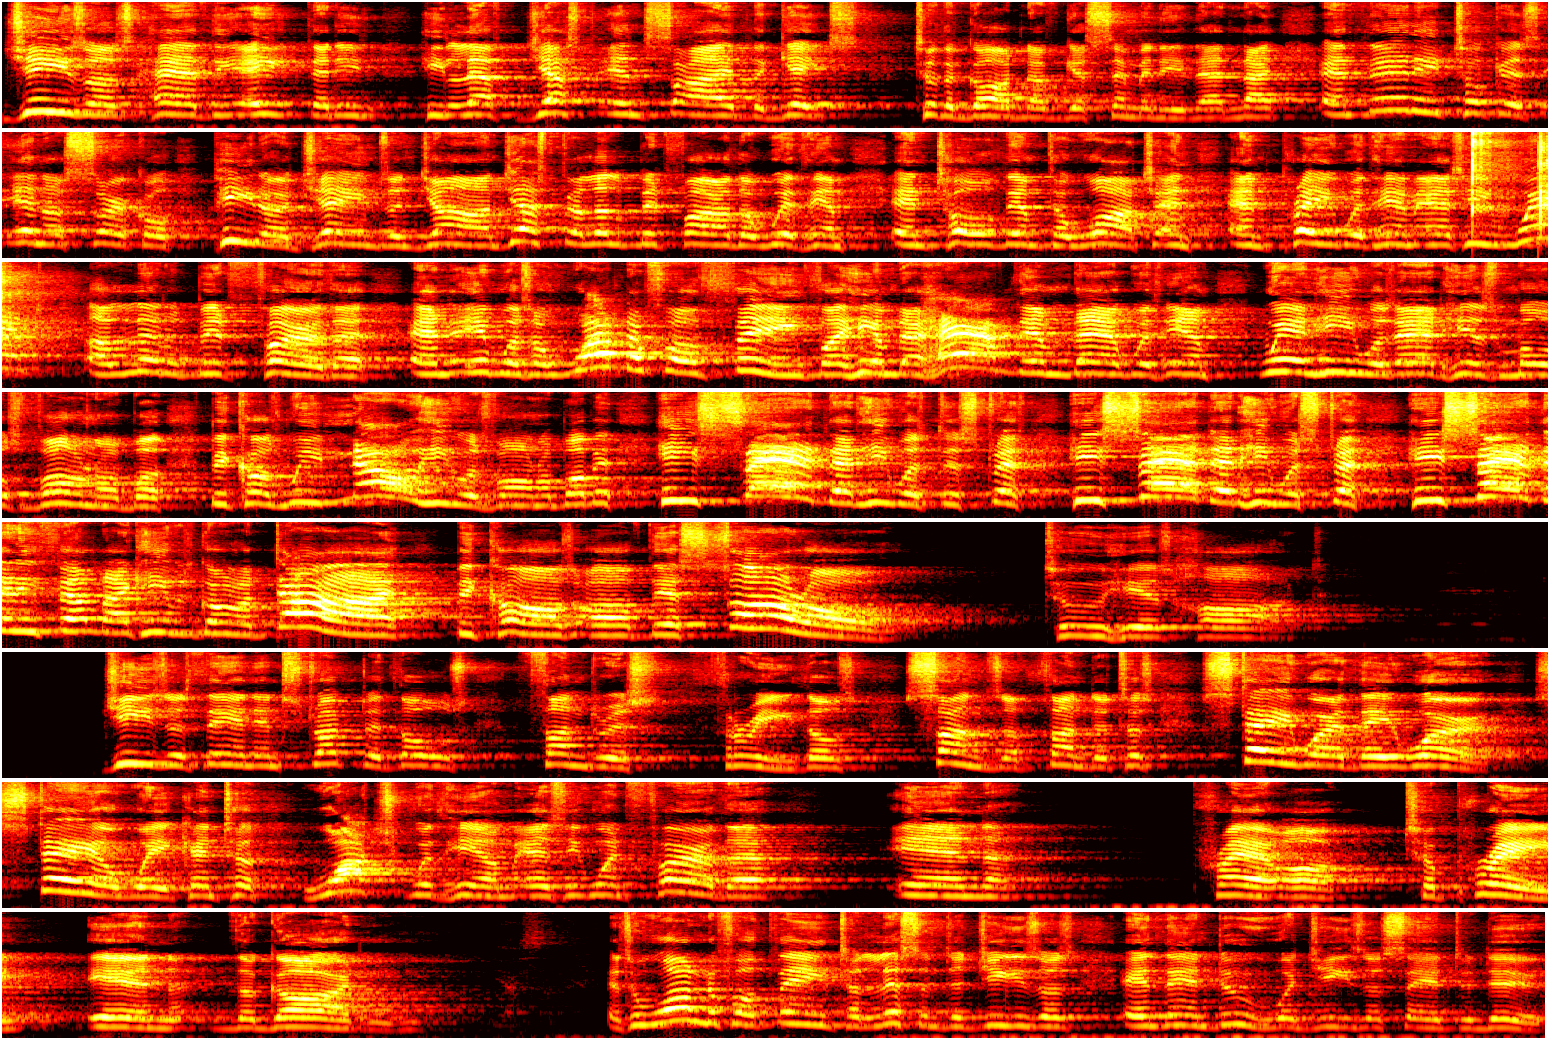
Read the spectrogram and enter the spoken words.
Jesus had the eight that he, he left just inside the gates to the Garden of Gethsemane that night. And then he took his inner circle, Peter, James, and John, just a little bit farther with him and told them to watch and, and pray with him as he went a little bit further. And it was a wonderful thing for him to have them there with him when he was at his most vulnerable because we know he was vulnerable. But he said that he was distressed. He said that he was stressed. He said that he felt like he was going to die because of this sorrow to his heart. Jesus then instructed those thunderous three, those sons of thunder, to stay where they were, stay awake, and to watch with him as he went further in prayer or to pray in the garden. It's a wonderful thing to listen to Jesus and then do what Jesus said to do.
